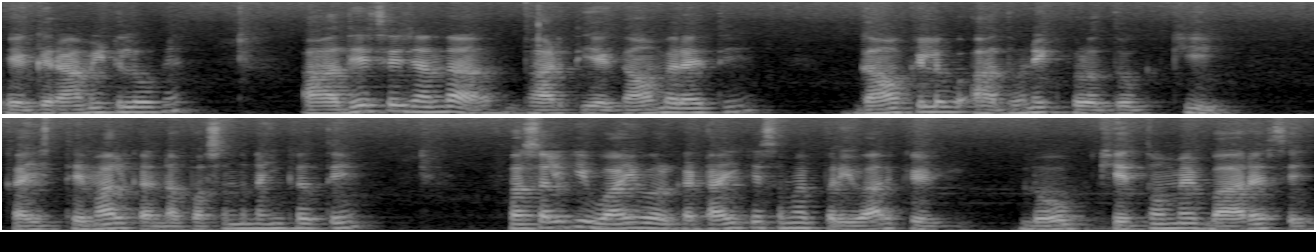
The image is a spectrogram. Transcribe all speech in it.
ये ग्रामीण लोग हैं, आधे से ज़्यादा भारतीय गाँव में रहते हैं। गाँव के लोग आधुनिक प्रौद्योगिकी का इस्तेमाल करना पसंद नहीं करते हैं। फ़सल की बुआई और कटाई के समय परिवार के लोग खेतों में बारह से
